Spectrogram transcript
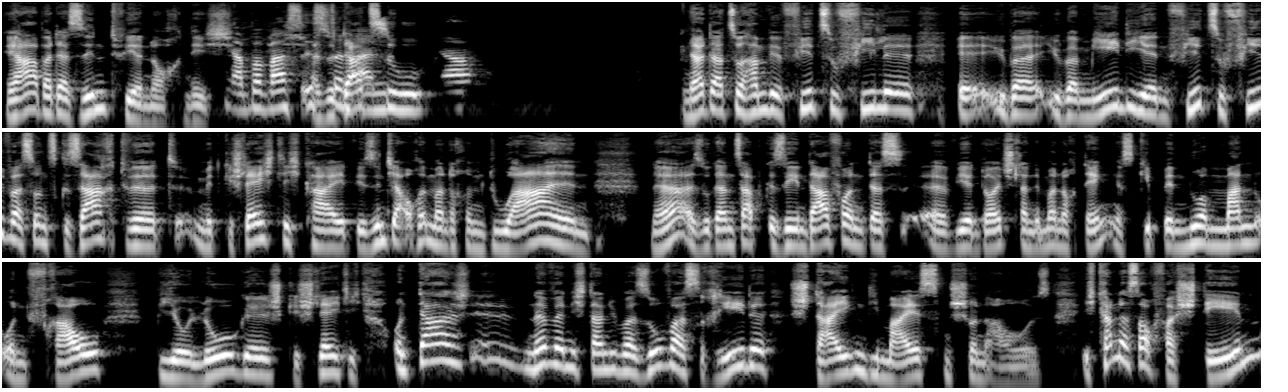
Ja, aber da sind wir noch nicht. Ja, aber was ist also denn dazu? Ein, ja. Ja, dazu haben wir viel zu viele äh, über über Medien viel zu viel, was uns gesagt wird mit Geschlechtlichkeit. Wir sind ja auch immer noch im Dualen. Ne? Also ganz abgesehen davon, dass äh, wir in Deutschland immer noch denken, es gibt nur Mann und Frau, biologisch, geschlechtlich. Und da, äh, ne, wenn ich dann über sowas rede, steigen die meisten schon aus. Ich kann das auch verstehen,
